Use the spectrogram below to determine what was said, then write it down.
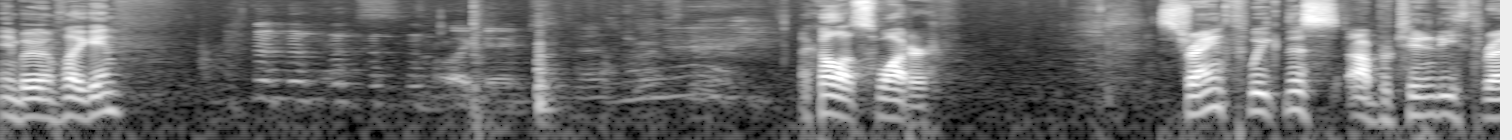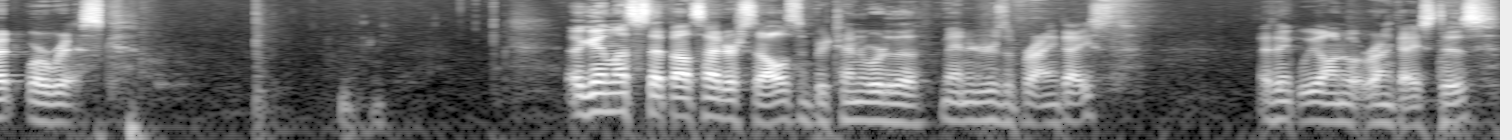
Anybody want to play a game? I like games. I call it SWATter. Strength, weakness, opportunity, threat, or risk. Again, let's step outside ourselves and pretend we're the managers of Rheingeist. I think we all know what Rheingeist is.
